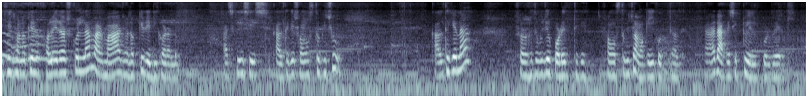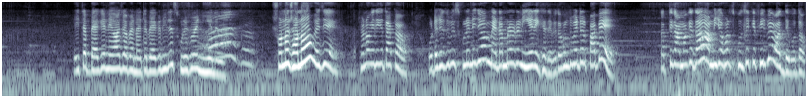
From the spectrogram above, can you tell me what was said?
এসে ঝনকের ফলের রস করলাম আর মা ঝনককে রেডি করালো। আজকেই শেষ, কাল থেকে সমস্ত কিছু। কাল থেকে না, সরস্বতী পুজোর পরের থেকে সমস্ত কিছু আমাকেই করতে হবে। আর রাকেশ একটু হেল্প করবে আর কি। এইটা ব্যাগে নেওয়া যাবে না, এটা ব্যাগে নিলে স্কুলে সবাই নিয়ে নেবে। শোনো ঝনক, এই যে ঝনক এদিকে তাকাও। ওটা যদি তুমি স্কুলে নিয়ে যাও, ম্যাডামরা ওটা নিয়ে রেখে দেবে। তখন তুমি এটা পাবে? তার থেকে আমাকে দাও, আমি যখন স্কুল থেকে ফিরবে, আবার দেবো। দাও।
